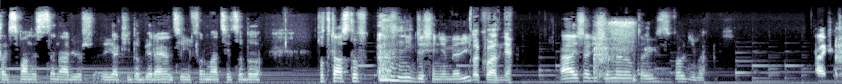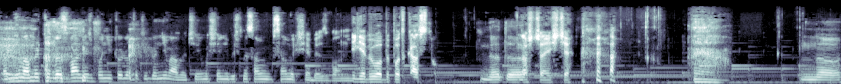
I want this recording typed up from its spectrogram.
tak zwany scenariusz, jak i dobierający informacje co do podcastów, nigdy się nie myli. Dokładnie. A jeżeli się mylą, to ich zwolnimy. Tak. A nie mamy kogo zwalniać, bo nikogo takiego nie mamy, czyli musielibyśmy sami, samych siebie zwolnić. I nie byłoby podcastu, No to. na szczęście. No.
